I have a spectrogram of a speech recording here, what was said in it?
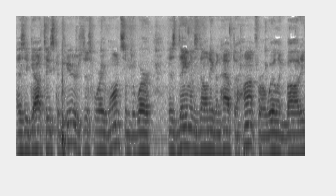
has he got these computers just where he wants them to where his demons don't even have to hunt for a willing body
